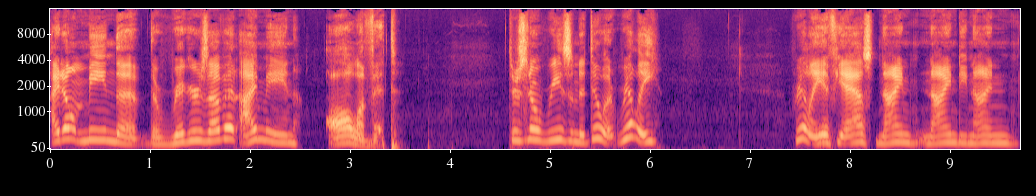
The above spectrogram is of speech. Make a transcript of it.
I don't mean the the rigors of it. I mean all of it. There's no reason to do it, really. Really, if you ask nine, 99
